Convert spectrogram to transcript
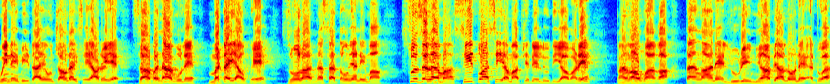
ဝင်းနေမိတာယုံကျောင်းတိုက်ဆရာတော်ရဲ့ဇာပနာကိုလည်းမတက်ရောက်ပဲဇွန်လ23ရက်နေ့မှာဆွစ်ဇာလန်မှာစီးသွားဆေးရမှာဖြစ်တယ်လို့သိရပါတယ်ဘန်ကောက်မှာကတန်ဃာနဲ့လူတွေများပြားလွန်းတဲ့အတွက်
